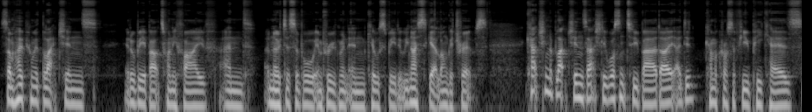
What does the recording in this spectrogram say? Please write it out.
So I'm hoping with black chins it'll be about 25 and a noticeable improvement in kill speed. It'd be nice to get longer trips catching the black chins actually wasn't too bad. I, I did come across a few PKs.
